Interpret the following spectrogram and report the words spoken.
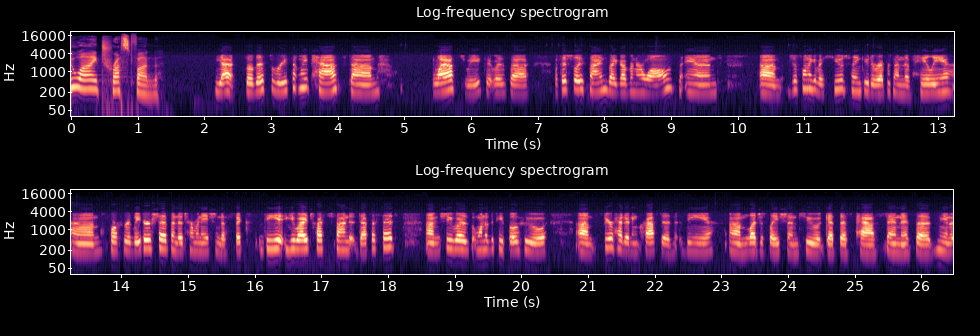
UI Trust Fund. Yes, so this recently passed um, last week. It was uh, officially signed by Governor Walz. and um, just want to give a huge thank you to Representative Haley um, for her leadership and determination to fix the UI Trust Fund deficit. Um, she was one of the people who um, spearheaded and crafted the um, legislation to get this passed, and it's a you know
